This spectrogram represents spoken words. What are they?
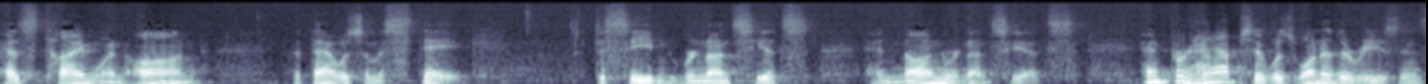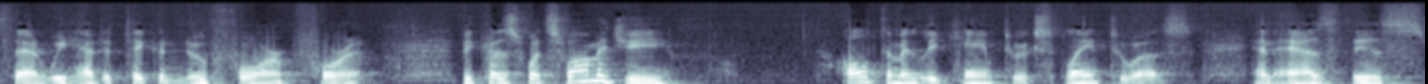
as time went on that that was a mistake to see renunciates and non renunciates. And perhaps it was one of the reasons that we had to take a new form for it. Because what Swamiji ultimately came to explain to us, and as this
